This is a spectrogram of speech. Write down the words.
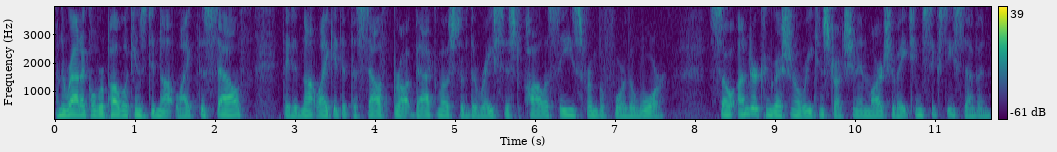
And the radical Republicans did not like the South. They did not like it that the South brought back most of the racist policies from before the war. So, under congressional reconstruction in March of 1867,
